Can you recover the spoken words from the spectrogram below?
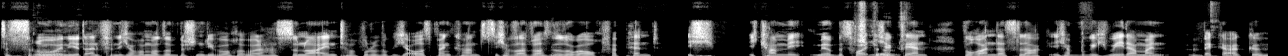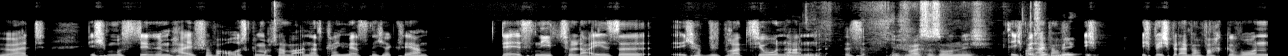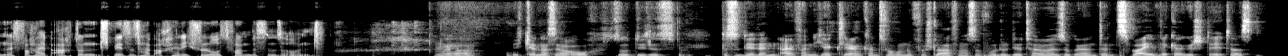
das ruiniert einen, finde ich, auch immer so ein bisschen die Woche, weil hast du nur einen Tag, wo du wirklich auspennen kannst. Ich habe gesagt, du hast sogar auch verpennt. Ich, ich kann mir, mir bis heute Stimmt. nicht erklären, woran das lag. Ich habe wirklich weder mein Wecker gehört, ich muss den im Halbschlaf ausgemacht haben, weil anders kann ich mir das nicht erklären. Der ist nie zu leise, ich habe Vibration an. Das, ich weiß es auch nicht. Ich bin also einfach, ich, ich, ich bin einfach wach geworden, es war halb acht und spätestens halb acht hätte ich schon losfahren müssen, so und. Ja, ich kenne das ja auch, so dieses, dass du dir dann einfach nicht erklären kannst, warum du verschlafen hast, obwohl du dir teilweise sogar dann zwei Wecker gestellt hast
